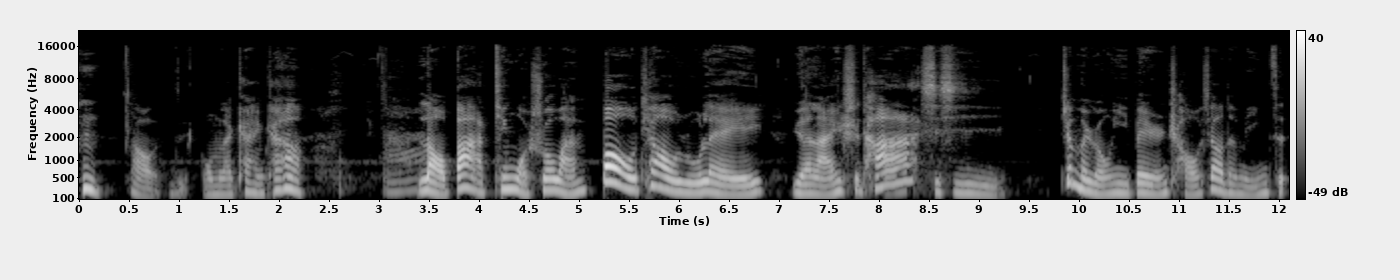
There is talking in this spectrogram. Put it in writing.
哼，好，我们来看一看啊。老爸听我说完，暴跳如雷。原来是他，嘻嘻，这么容易被人嘲笑的名字。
